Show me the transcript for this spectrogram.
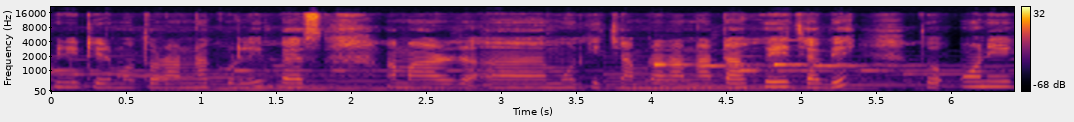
মিনিটের মতো রান্না করলে ব্যাস আমার মুরগির চামড়া রান্নাটা হয়ে যাবে। তো অনেক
